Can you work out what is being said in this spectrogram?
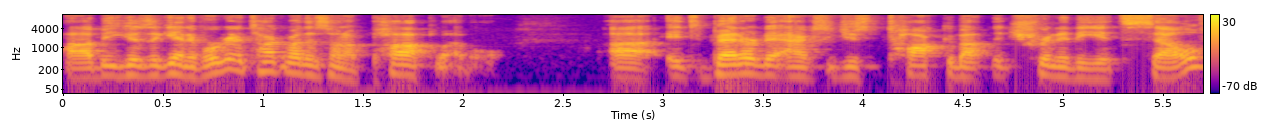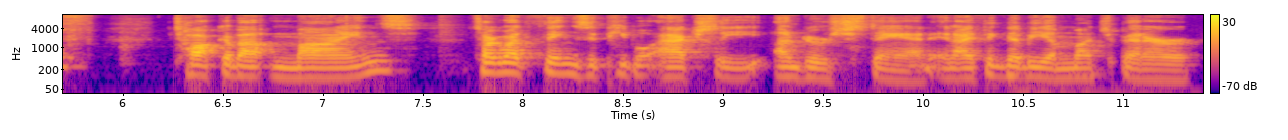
Uh, because again, if we're going to talk about this on a pop level, uh, it's better to actually just talk about the Trinity itself, talk about minds, talk about things that people actually understand. And I think that'd be a much better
